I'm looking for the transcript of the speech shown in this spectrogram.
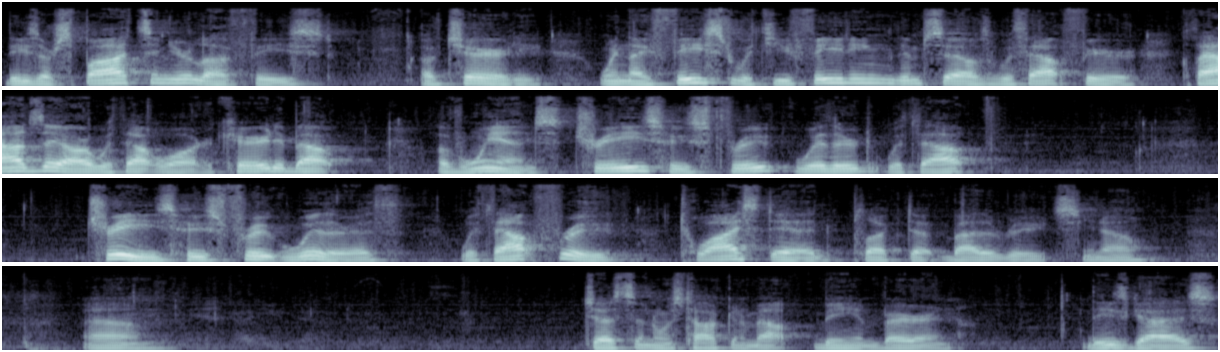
These are spots in your love feast, of charity. When they feast with you, feeding themselves without fear, clouds they are without water, carried about of winds, trees whose fruit withered without trees whose fruit withereth without fruit, twice dead, plucked up by the roots. You know, um, Justin was talking about being barren. These guys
